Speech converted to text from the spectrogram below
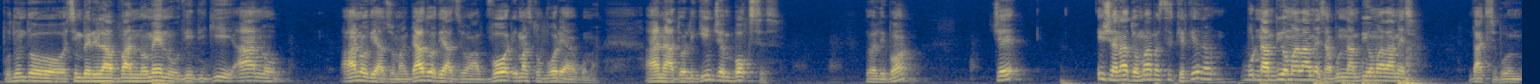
που είναι το συμπεριλαμβανομένου δυτική άνω, άνω διάζωμα, κάτω διάζωμα, βόρ, είμαστε στο βόρεια ακόμα. Ανατολική και μπόξες. Το λοιπόν. Και είχε ένα άτομα πας στις κερκές που να μπει ομάδα μέσα, που να μπει ομάδα μέσα. Εντάξει, που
